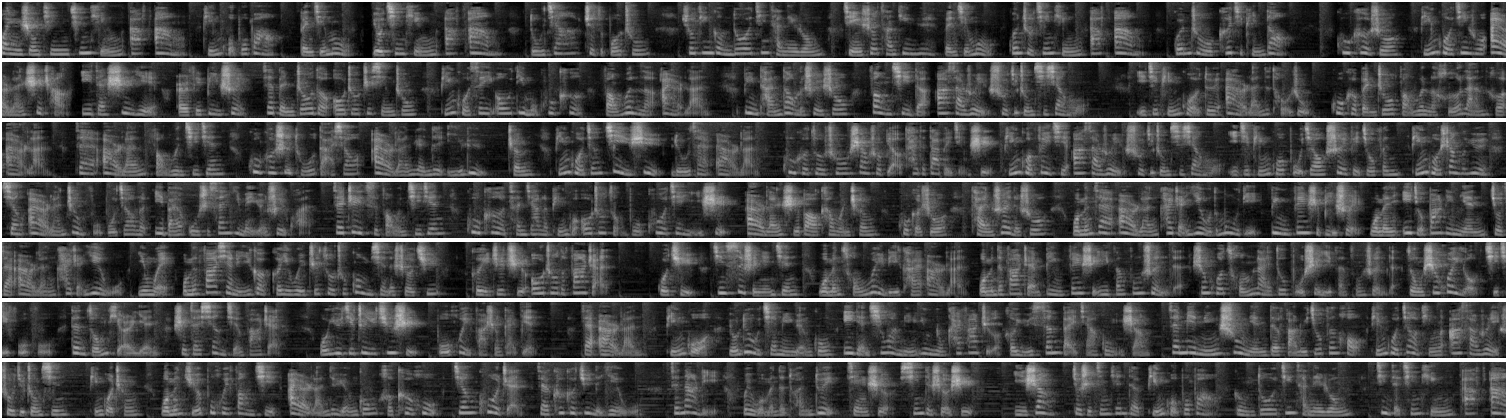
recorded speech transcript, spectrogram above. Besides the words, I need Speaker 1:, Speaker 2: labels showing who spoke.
Speaker 1: 欢迎收听蜻蜓 FM 苹果播报，本节目由蜻蜓 FM 独家制作播出。收听更多精彩内容，请收藏订阅本节目，关注蜻蜓 FM，关注科技频道。库克说，苹果进入爱尔兰市场意在事业而非避税。在本周的欧洲之行中，苹果 CEO 蒂姆·库克访问了爱尔兰，并谈到了税收放弃的阿萨瑞数据中心项目。以及苹果对爱尔兰的投入。顾客本周访问了荷兰和爱尔兰，在爱尔兰访问期间，顾客试图打消爱尔兰人的疑虑，称苹果将继续留在爱尔兰。库克做出上述表态的大背景是苹果废弃阿萨瑞数据中心项目以及苹果补交税费纠纷。苹果上个月向爱尔兰政府补交了一百五十三亿美元税款。在这次访问期间，库克参加了苹果欧洲总部扩建仪式。爱尔兰时报刊文称，库克说：“坦率地说，我们在爱尔兰开展业务的目的并非是避税。我们一九八零年就在爱尔兰开展业务，因为我们发现了一个可以为之做出贡献的社区，可以支持欧洲的发展。”过去近四十年间，我们从未离开爱尔兰。我们的发展并非是一帆风顺的，生活从来都不是一帆风顺的，总是会有起起伏伏。但总体而言，是在向前发展。我预计这一趋势不会发生改变。在爱尔兰，苹果有六千名员工、一点七万名应用开发者和逾三百家供应商。在面临数年的法律纠纷后，苹果叫停了阿萨瑞数据中心。苹果称：“我们绝不会放弃爱尔兰的员工和客户，将扩展在科克郡的业务，在那里为我们的团队建设新的设施。”以上就是今天的苹果播报，更多精彩内容尽在蜻蜓 FM。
